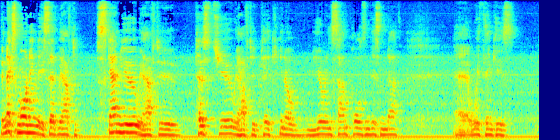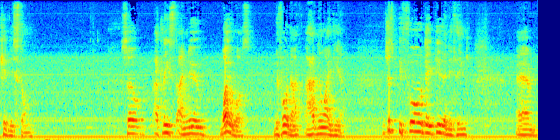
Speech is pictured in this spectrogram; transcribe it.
The next morning, they said we have to scan you, we have to test you, we have to take, you know, urine samples and this and that. Uh, we think is kidney stone. So at least I knew what it was. Before that, I had no idea. Just before they did anything, um,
